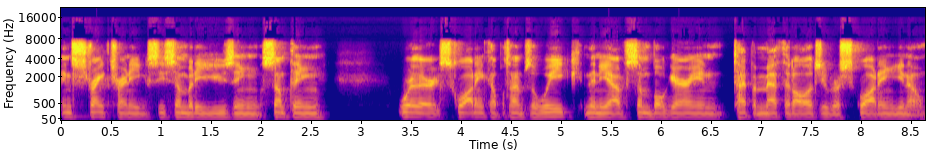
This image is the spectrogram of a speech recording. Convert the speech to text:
in strength training you see somebody using something where they're squatting a couple times a week. And then you have some Bulgarian type of methodology where squatting, you know,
